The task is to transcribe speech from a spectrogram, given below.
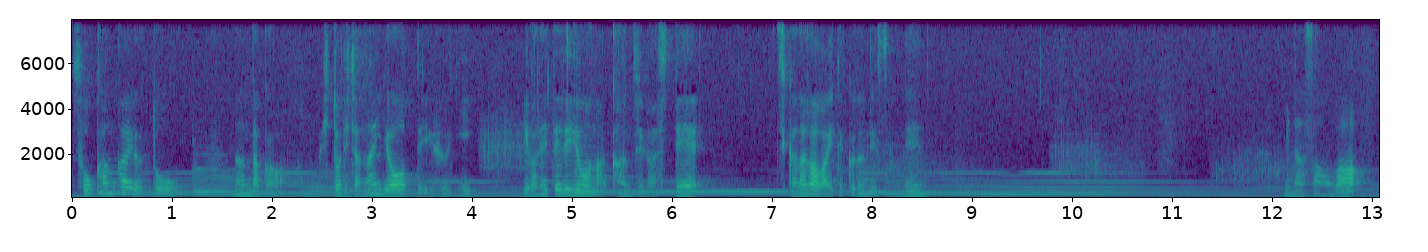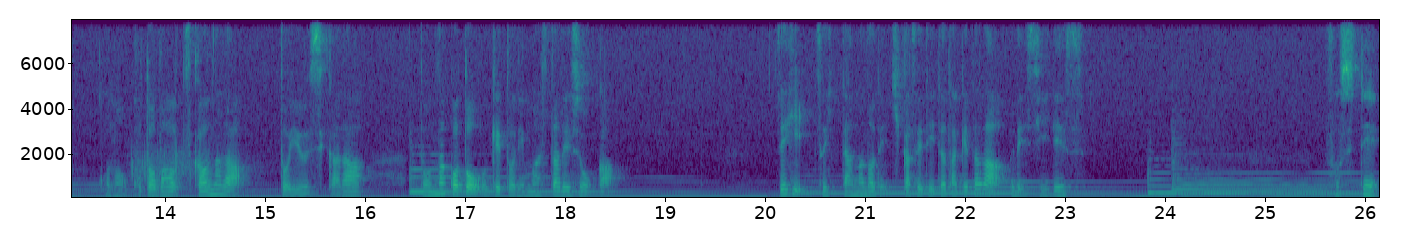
そう考えるとなんだか一人じゃないよっていうふうに言われてるような感じがして力が湧いてくるんですよね。皆さんはこの言葉を使うならという詩からどんなことを受け取りましたでしょうか？ぜひツイッターなどで聞かせていただけたら嬉しいです。そして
